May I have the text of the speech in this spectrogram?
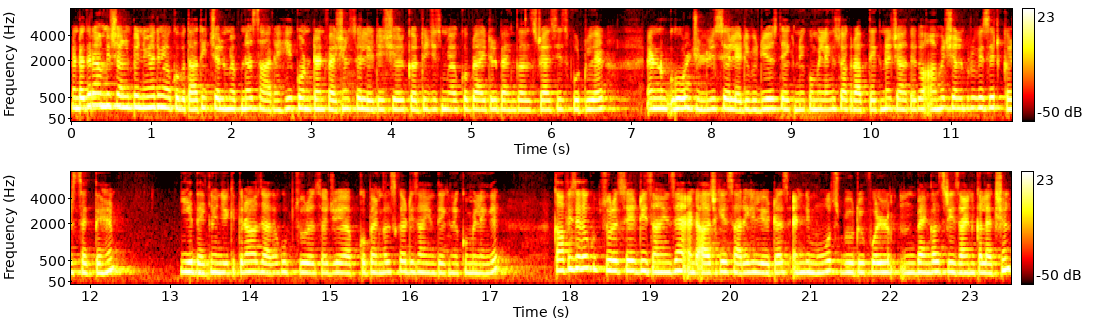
एंड अगर आप मेरे चैनल पे नहीं है तो मैं आपको बताती चल मैं अपना सारे ही कंटेंट फ़ैशन से रिलेटेड शेयर करती हूँ, जिसमें आपको bridal bangles dresses footwear and gold jewellery से रिलेटेड वीडियोस देखने को मिलेंगे। सो अगर आप देखना चाहते हैं तो आप मेरे चैनल पर विज़िट कर सकते हैं। ये देखें जी, कितना ज़्यादा खूबसूरत सा जो है आपको बैंगल्स का डिज़ाइन देखने को मिलेंगे। काफ़ी ज़्यादा खूबसूरत से डिज़ाइन हैं एंड आज के सारे ही latest and the most beautiful bangles design collection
